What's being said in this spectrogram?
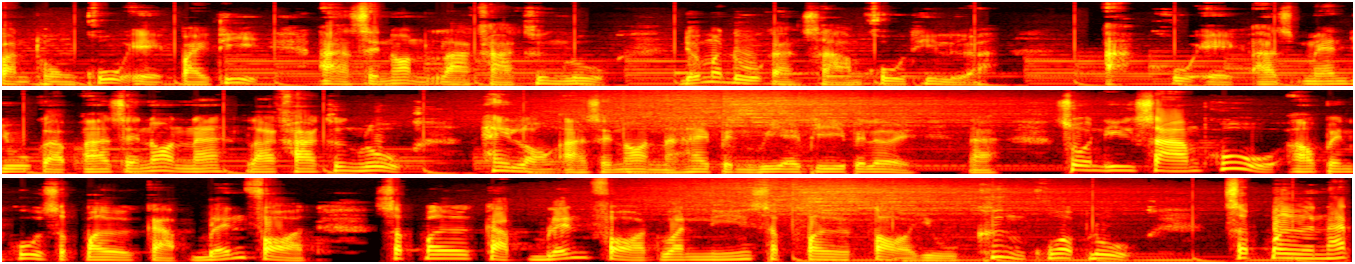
ฟันธงคู่เอกไปที่อาร์เซนอลราคาครึ่งลูก เดี๋ยวมาดูกัน 3 คู่ที่เหลือ คู่เอกอาร์แมนยูกับอาร์เซนอลนะ ราคาครึ่งลูกให้ลองอาร์เซนอลนะให้เป็น VIP ไปเลยนะส่วนอีก 3 คู่เอาเป็นคู่สเปอร์กับเบรนท์ฟอร์ดสเปอร์กับเบรนท์ฟอร์ดวันนี้สเปอร์ต่ออยู่ครึ่งควบลูกสเปอร์นัด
